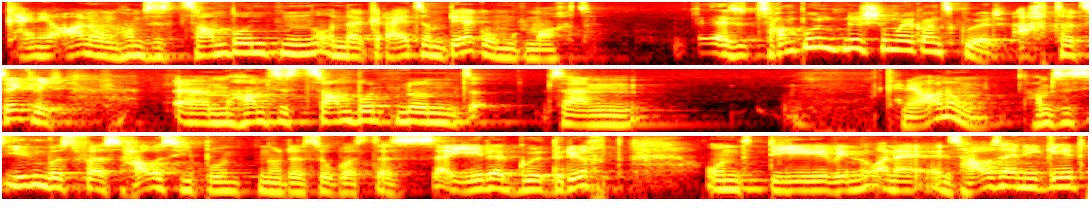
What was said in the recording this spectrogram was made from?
Keine Ahnung, haben sie es zusammenbunden und ein Kreuz am Berg umgemacht. Also zusammenbunden ist schon mal ganz gut. Ach, tatsächlich. Ähm, haben sie es zusammenbunden und sind, keine Ahnung, haben sie es irgendwas vor das Haus gebunden oder sowas, dass jeder gut riecht und die, wenn einer ins Haus reingeht,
